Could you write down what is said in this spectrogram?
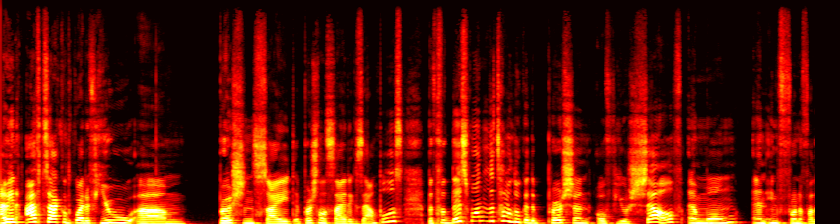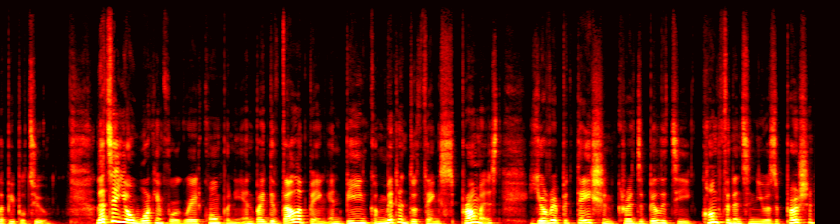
I mean, I've tackled quite a few um, person side, personal side examples, but for this one, let's have a look at the person of yourself among and in front of other people too. Let's say you're working for a great company, and by developing and being committed to things promised, your reputation, credibility, confidence in you as a person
